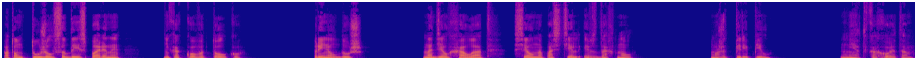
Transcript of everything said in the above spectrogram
потом тужился до испарины. Никакого толку. Принял душ, надел халат, сел на постель и вздохнул. Может, перепил? Нет, какое там.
